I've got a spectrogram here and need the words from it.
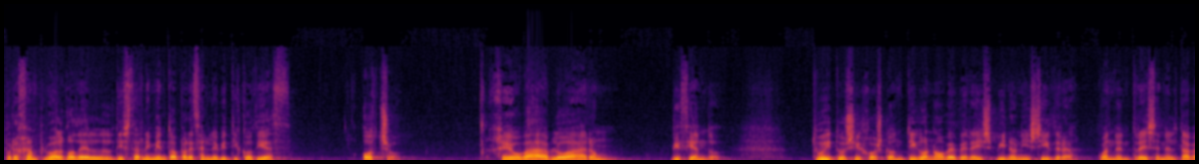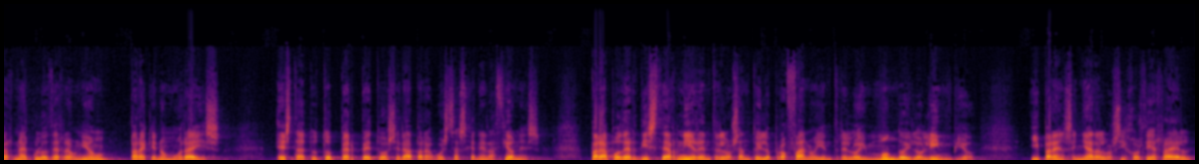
Por ejemplo, algo del discernimiento aparece en Levítico 10, 8. Jehová habló a Aarón, diciendo, Tú y tus hijos contigo no beberéis vino ni sidra cuando entréis en el tabernáculo de reunión para que no muráis. Estatuto perpetuo será para vuestras generaciones, para poder discernir entre lo santo y lo profano y entre lo inmundo y lo limpio, y para enseñar a los hijos de Israel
